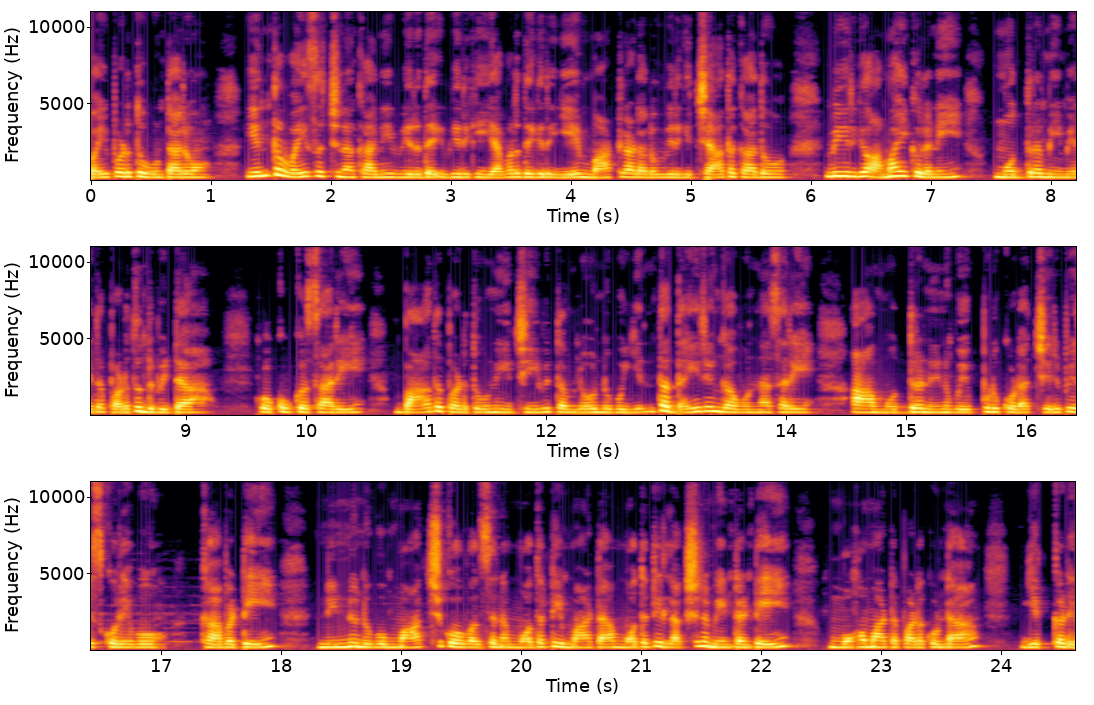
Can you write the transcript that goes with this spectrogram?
భయపడుతూ ఉంటారు. ఎంత వయసు వచ్చినా కానీ వీరి వీరికి ఎవరి దగ్గర ఏం మాట్లాడాలో వీరికి చేత కాదు. వీరికి అమాయకులని ముద్ర మీ మీద పడుతుంది బిడ్డ. ఒక్కొక్కసారి బాధపడుతూ నీ జీవితంలో నువ్వు ఎంత ధైర్యంగా ఉన్నా సరే ఆ ముద్రని నువ్వు ఎప్పుడు కూడా చెరిపేసుకోలేవు. కాబట్టి నిన్ను నువ్వు మార్చుకోవాల్సిన మొదటి మాట మొదటి లక్షణం ఏంటంటే మొహమాట పడకుండా ఎక్కడే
